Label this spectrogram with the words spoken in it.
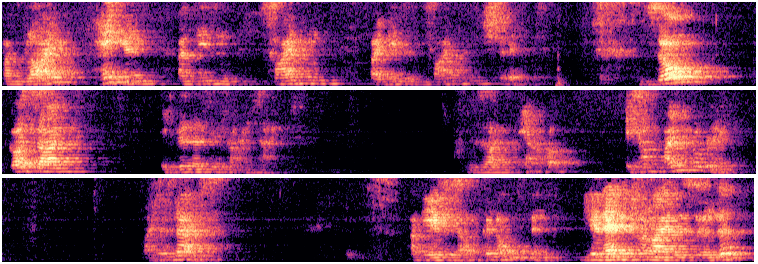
Man bleibt hängen an diesem zweiten, bei diesem zweiten Schritt. So Gott sagt, ich will, dass ihr frei seid. Du sagst, ja, aber ich habe ein Problem. Was ist das? Habe Jesus aufgenommen, gerettet von meiner Sünde.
